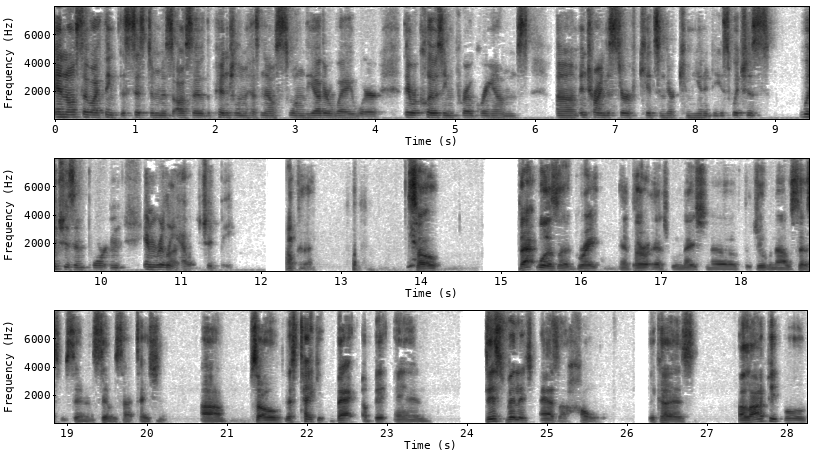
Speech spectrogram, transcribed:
And also, I think the system is also, the pendulum has now swung the other way where they were closing programs um, and trying to serve kids in their communities, which is which is important and really right. how it should be. Okay. Yeah. So that was a great and thorough explanation of the Juvenile Assessment Center and civil citation. Um, so let's take it back a bit and DISC Village as a whole, because a lot of people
